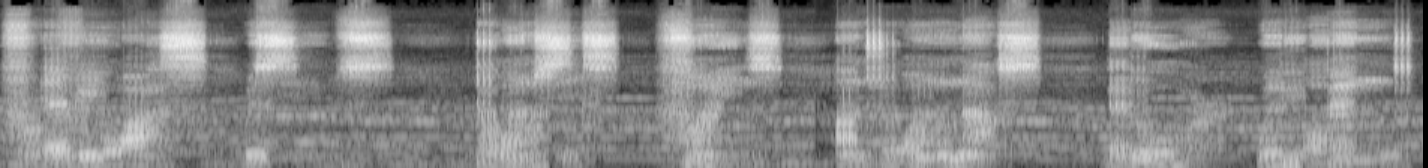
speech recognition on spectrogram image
For every asks receives, the one who seeks finds, and the one who knocks, the door will be opened.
